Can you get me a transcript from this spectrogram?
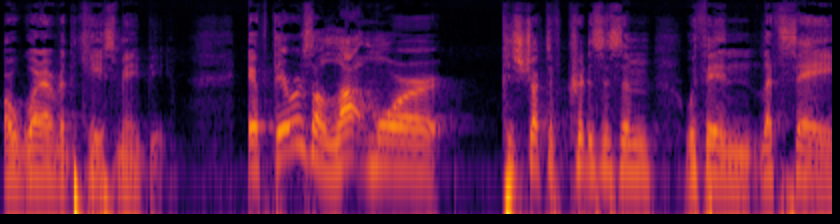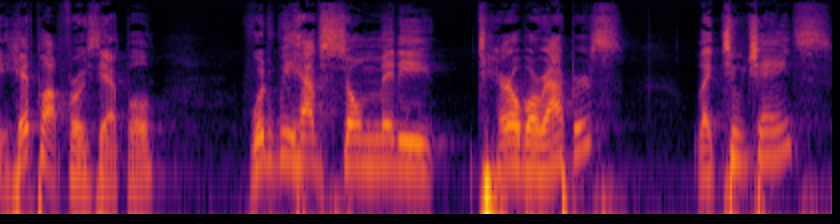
or whatever the case may be. If there was a lot more constructive criticism within, let's say, hip hop, for example, would we have so many terrible rappers like 2 Chainz,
